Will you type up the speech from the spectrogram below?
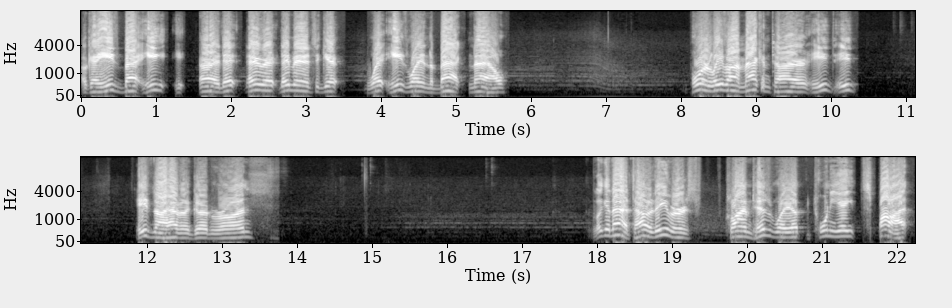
Okay, he's back. He, he alright, they, they, they managed to get, way, he's way in the back now. Poor Levi McIntyre, he, he, he's not having a good run. Look at that, Tyler Deaver climbed his way up to 28th spot.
